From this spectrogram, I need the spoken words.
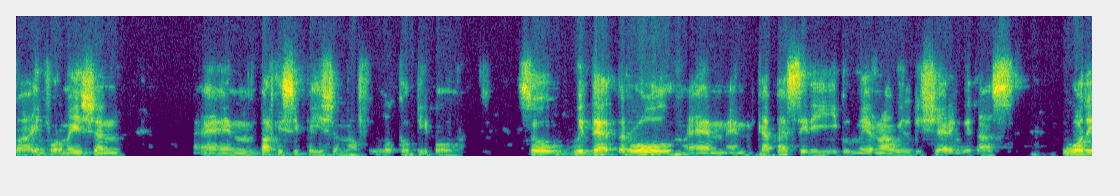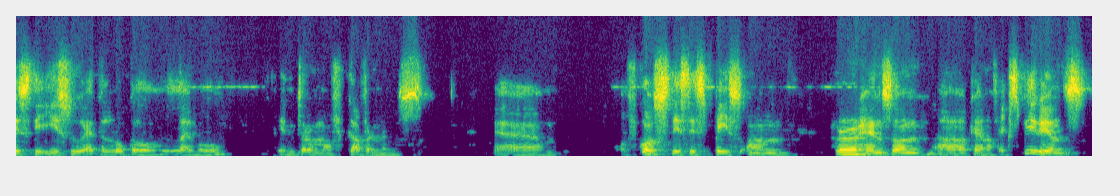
uh, information and participation of local people. So with that role and, and capacity, Ibu Myrna will be sharing with us what is the issue at the local level in terms of governance. Um, of course, this is based on her hands-on uh, kind of experience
